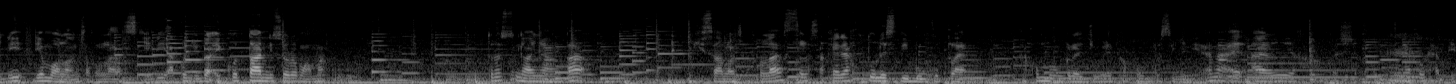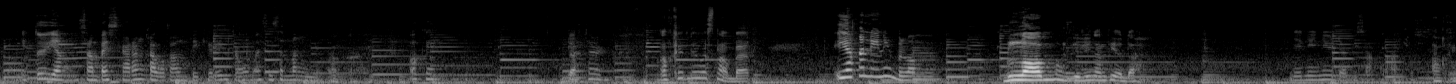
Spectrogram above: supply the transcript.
jadi dia mau loncat kelas. Jadi aku juga ikutan disuruh mamaku. Terus nggak nyangka bisa loncat kelas terus akhirnya aku tulis di buku plan aku mau graduate aku mau segini and I, I really accomplished it. Jadi aku happy banget itu yang sampai sekarang kalau kamu pikirin kamu masih seneng gitu Uh-uh. oke Dah. Turn. Oke, that was not bad. iya kan ini belum Belum, jadi nanti udah. jadi ini udah bisa aku hapus Oke,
